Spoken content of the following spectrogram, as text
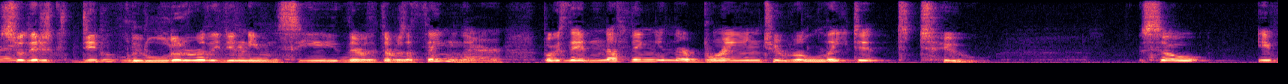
So they just didn't they literally didn't even see there that there was a thing there because they had nothing in their brain to relate it to. So if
